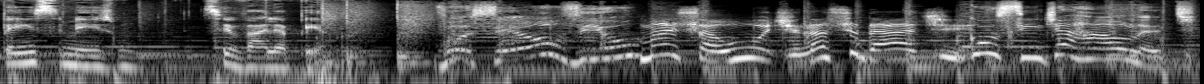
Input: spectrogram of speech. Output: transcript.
Pense mesmo se vale a pena. Você ouviu Mais Saúde na Cidade com Cynthia Howlett.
